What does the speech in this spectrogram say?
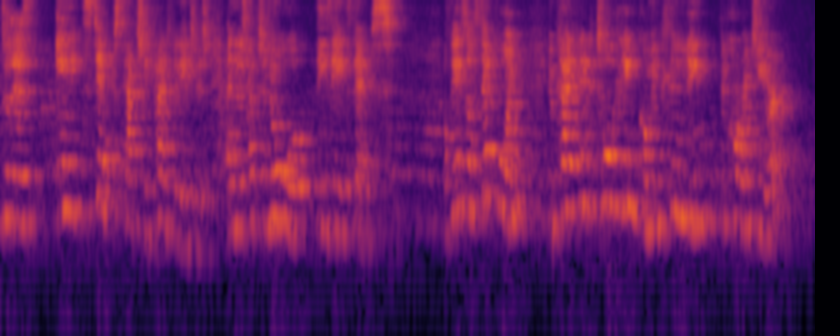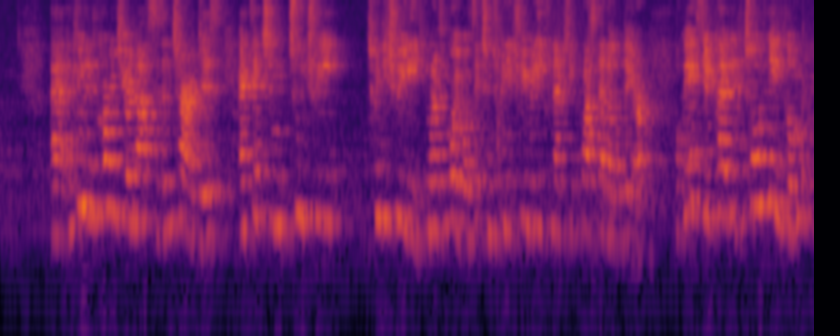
So there's eight steps to actually calculate it, and you just have to know these eight steps. Okay, so step one, you calculate the total income including the current year, uh, including the current year losses and charges, and section 23, 23 relief. You don't have to worry about section 23 relief and actually cross that out there. Okay, so you calculate the total income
